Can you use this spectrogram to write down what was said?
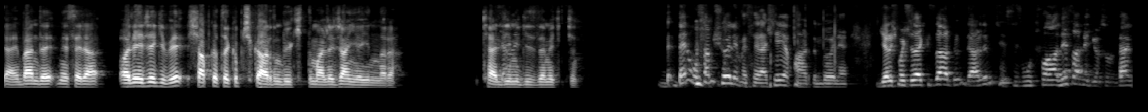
Yani ben de mesela Ali Ece gibi şapka takıp çıkardım büyük ihtimalle can yayınlara. Kelliğimi Yani- gizlemek için. Be- Ben olsam şöyle mesela şey yapardım böyle. Yarışmacılara kızardım. Derdim ki siz mutfağa ne zannediyorsunuz? Ben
